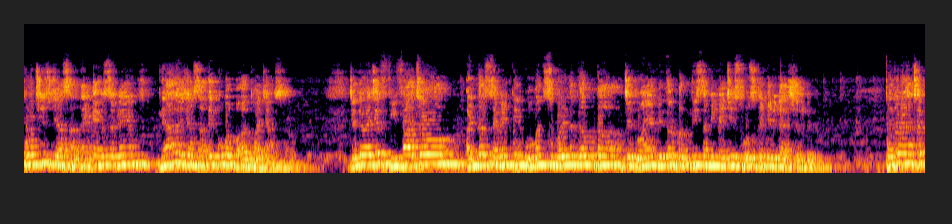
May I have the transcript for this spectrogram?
कोचीस जे आसात तांकां हे सगळे ज्ञान जे आसा ते खूब म्हत्वाचें आसा जे वेळाचेर फिफाचो under seventeen women's world cup जे गोंयांत भितर बत्तीस आमी मॅचीस होस्ट केल्ले आशिल्ले त्या वेळाचेर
